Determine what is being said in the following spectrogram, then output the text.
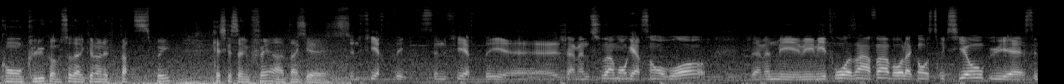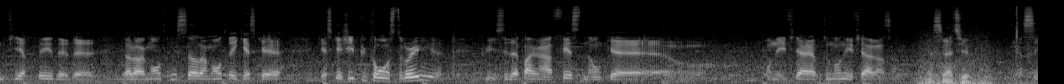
conclu comme ça dans lequel on a pu participer, qu'est-ce que ça nous fait en tant que... C'est une fierté. C'est une fierté. Euh, j'amène souvent mon garçon voir. J'amène mes, trois enfants à voir la construction, puis euh, c'est une fierté de, leur montrer ça, de leur montrer qu'est-ce que, qu'est-ce que j'ai pu construire. Puis c'est de père en fils, donc euh, on est fiers, tout le monde est fier ensemble. Merci Mathieu. Merci.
